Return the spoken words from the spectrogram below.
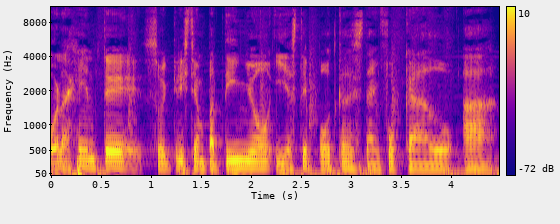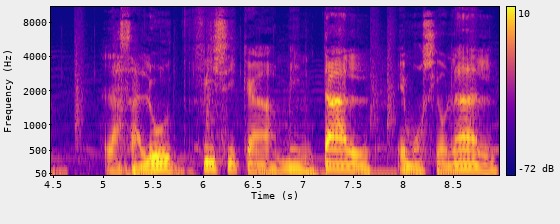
Hola gente, soy Cristian Patiño y este podcast está enfocado a la salud física, mental, emocional,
